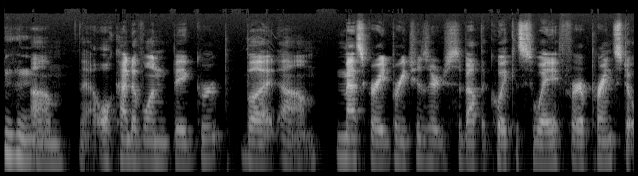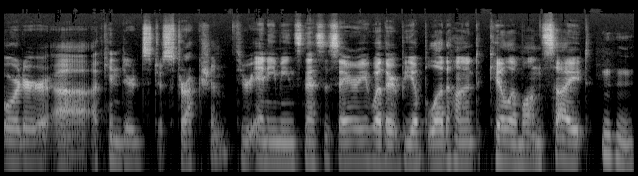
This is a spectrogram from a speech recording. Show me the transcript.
Mhm. Um, all kind of one big group, but um, masquerade breaches are just about the quickest way for a prince to order uh, a kindred's destruction through any means necessary, whether it be a blood hunt, kill him on sight, Mhm.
